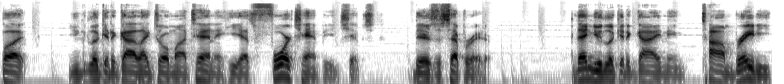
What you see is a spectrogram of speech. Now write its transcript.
But you look at a guy like Joe Montana, he has four championships. There's a separator. Then you look at a guy named Tom Brady,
